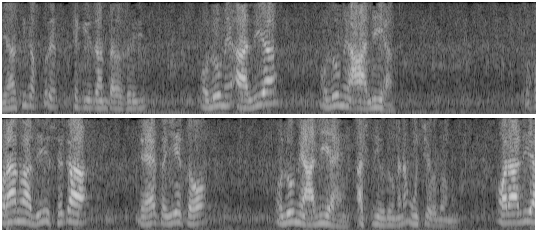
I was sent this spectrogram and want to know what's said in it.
ریاسی کا پورے جانتا علوم عالیہ علوم عالیہ۔ تو قرآن و حدیث، فقہ جو ہے تو یہ تو علوم عالیہ ہیں، اصلی علوم ہے نا، اونچے علوم ہیں۔ اور عالیہ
